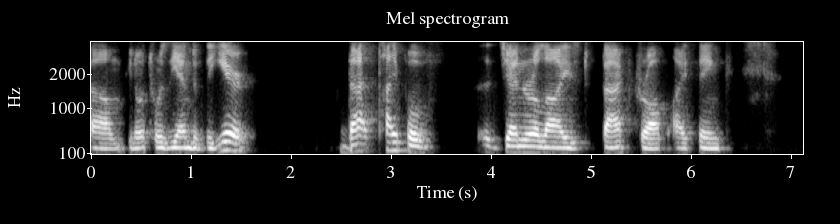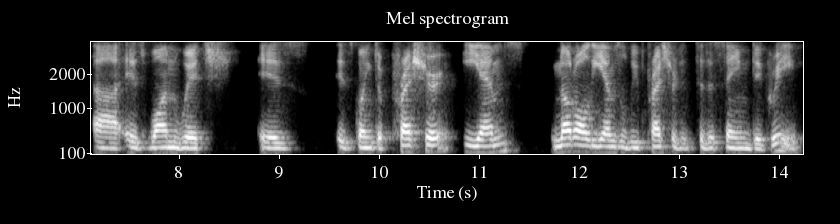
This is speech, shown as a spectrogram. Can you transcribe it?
um, you know, towards the end of the year, that type of generalized backdrop, I think, uh, is one which is is going to pressure EMs. Not all EMs will be pressured to the same degree,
